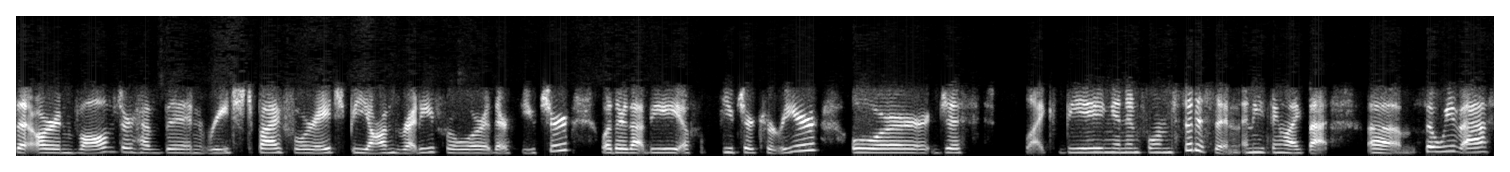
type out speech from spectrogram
that are involved or have been reached by 4 H beyond ready for their future, whether that be a future career or just like being an informed citizen, anything like that. Um, so we've asked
